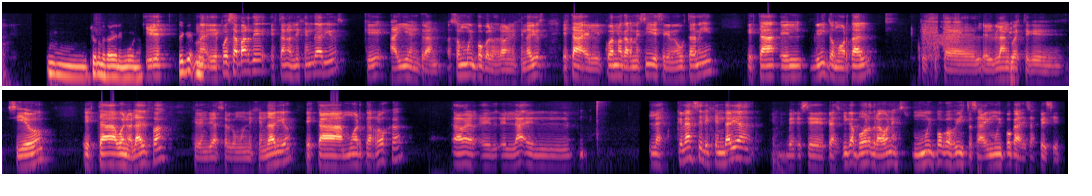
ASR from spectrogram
Mm, yo no me sabía ninguna. Y, de- y después aparte están los legendarios, que ahí entran. Son muy pocos los dragones legendarios. Está el cuerno carmesí, ese que me gusta a mí. Está el grito mortal, que es este, el, blanco este que ciego. Está, bueno, el alfa, que vendría a ser como un legendario. Está muerte roja. A ver, el- el- la- clase legendaria ve- se clasifica por dragones muy pocos vistos, o sea, hay muy pocas de esa especie.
